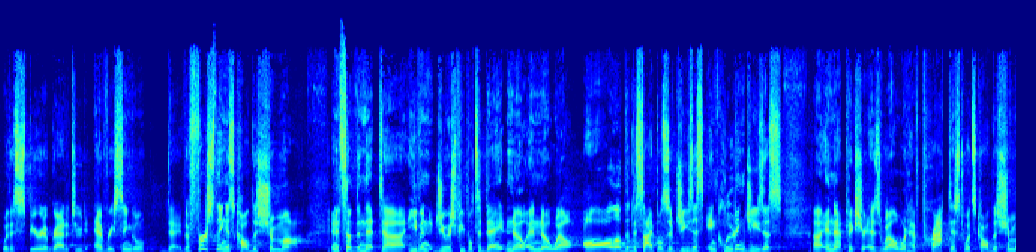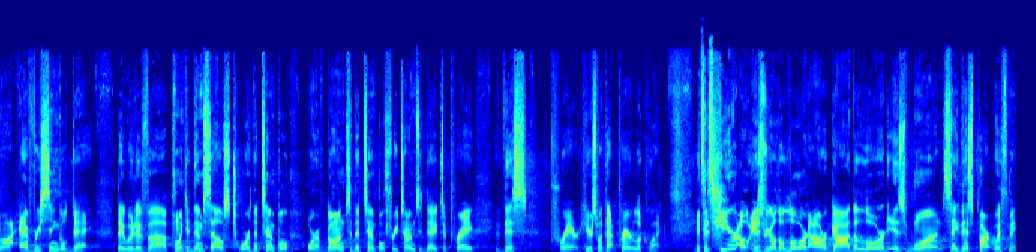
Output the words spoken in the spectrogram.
with a spirit of gratitude every single day. The first thing is called the Shema. And it's something that uh, even Jewish people today know and know well. All of the disciples of Jesus, including Jesus uh, in that picture as well, would have practiced what's called the Shema every single day. They would have uh, pointed themselves toward the temple or have gone to the temple three times a day to pray this prayer. Here's what that prayer looked like it says, Hear, O Israel, the Lord our God, the Lord is one. Say this part with me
